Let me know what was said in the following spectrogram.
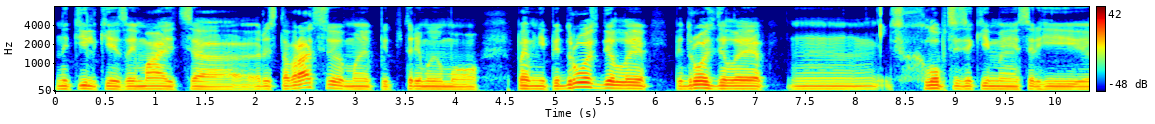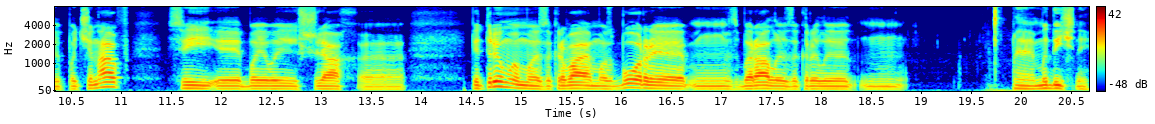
не тільки займається реставрацією, ми підтримуємо певні підрозділи, підрозділи хлопці, з якими Сергій починав свій е, бойовий шлях. Підтримуємо, закриваємо збори, збирали, закрили медичний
